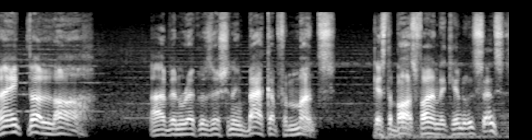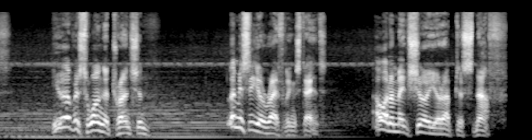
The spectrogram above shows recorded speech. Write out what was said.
Thank the law. I've been requisitioning backup for months. Guess the boss finally came to his senses. You ever swung a truncheon? Let me see your rifling stance. I want to make sure you're up to snuff.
